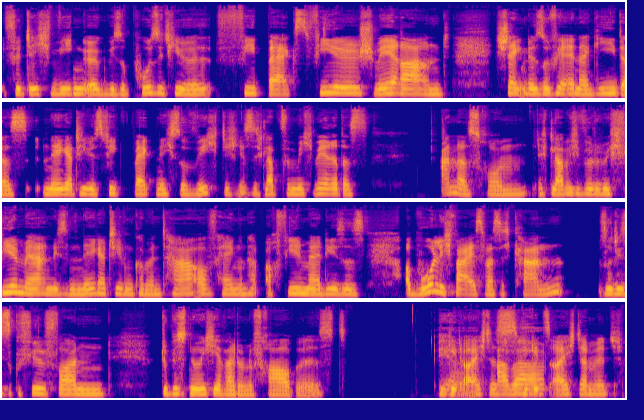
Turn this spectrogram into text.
für dich wiegen irgendwie so positive Feedbacks viel schwerer und schenken dir so viel Energie, dass negatives Feedback nicht so wichtig ist. Ich glaube, für mich wäre das andersrum. Ich glaube, ich würde mich viel mehr an diesem negativen Kommentar aufhängen und habe auch viel mehr dieses, obwohl ich weiß, was ich kann, so dieses Gefühl von, du bist nur hier, weil du eine Frau bist. Wie ja, geht euch das? Wie geht's euch damit?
